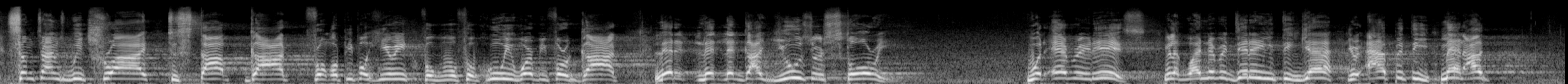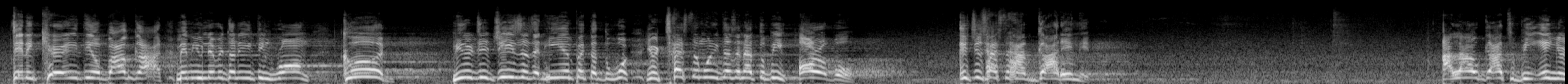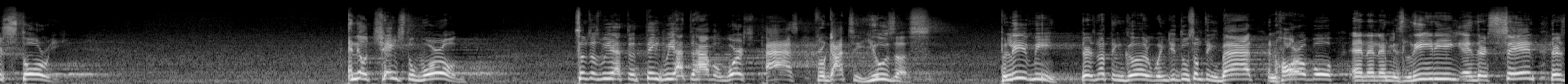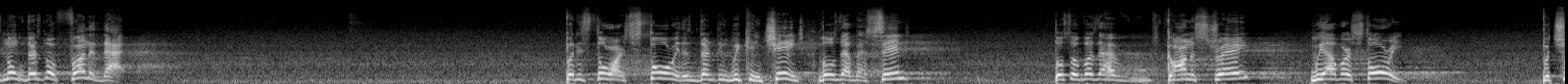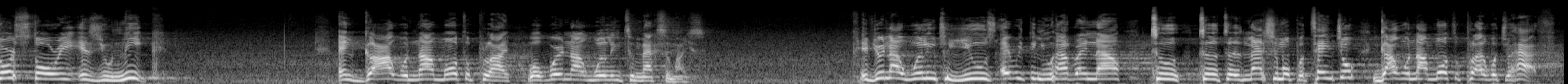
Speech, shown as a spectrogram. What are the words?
Sometimes we try to stop God from or people hearing for, for who we were before God. Let it let, let God use your story. Whatever it is. You're like, well, I never did anything. Yeah, your apathy. Man, I didn't care anything about God. Maybe you never done anything wrong. Good. Neither did Jesus, and he impacted the world. Your testimony doesn't have to be horrible. It just has to have God in it. Allow God to be in your story. And it'll change the world. Sometimes we have to think we have to have a worse past for God to use us. Believe me, there's nothing good when you do something bad and horrible and, and, and misleading and there's sin. There's no, there's no fun in that. But it's still our story. There's nothing we can change. Those that have sinned, those of us that have gone astray, we have our story. But your story is unique. And God will not multiply what we're not willing to maximize. If you're not willing to use everything you have right now to, to, to maximum potential, God will not multiply what you have.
